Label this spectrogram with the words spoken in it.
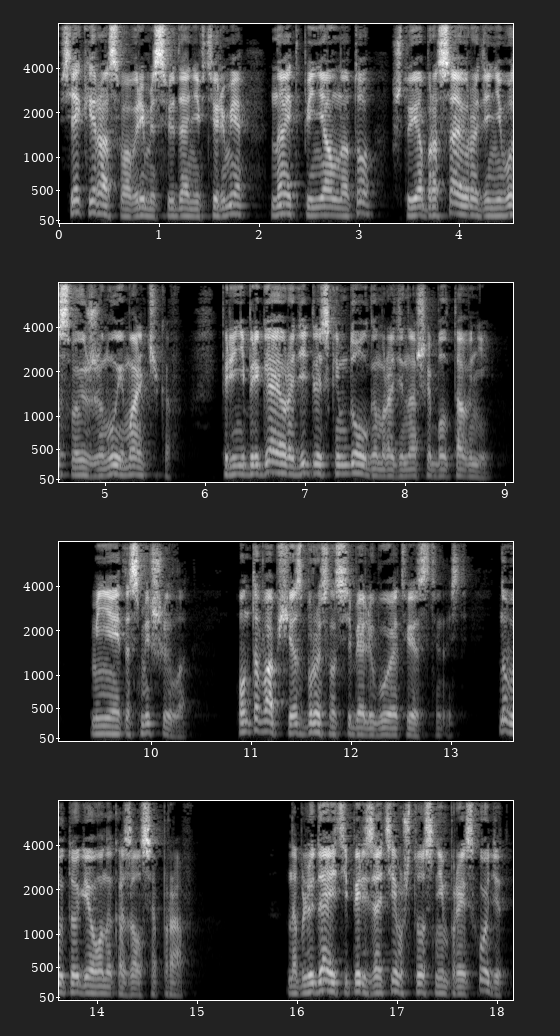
Всякий раз во время свиданий в тюрьме Найт пенял на то, что я бросаю ради него свою жену и мальчиков, пренебрегаю родительским долгом ради нашей болтовни. Меня это смешило. Он-то вообще сбросил с себя любую ответственность, но в итоге он оказался прав. Наблюдая теперь за тем, что с ним происходит,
